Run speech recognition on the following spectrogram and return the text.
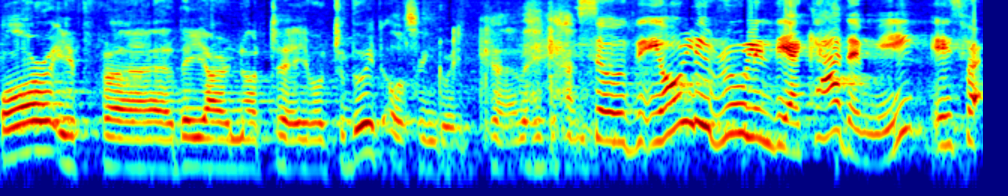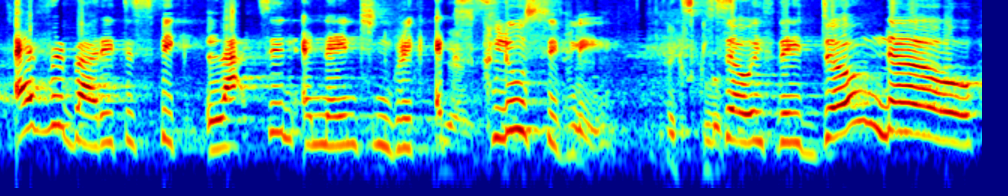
or if uh, they are not able to do it, also in Greek. Uh, they can. So the only rule in the academy is for everybody to speak Latin and ancient Greek yes. exclusively. Exclusively. So if they don't know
